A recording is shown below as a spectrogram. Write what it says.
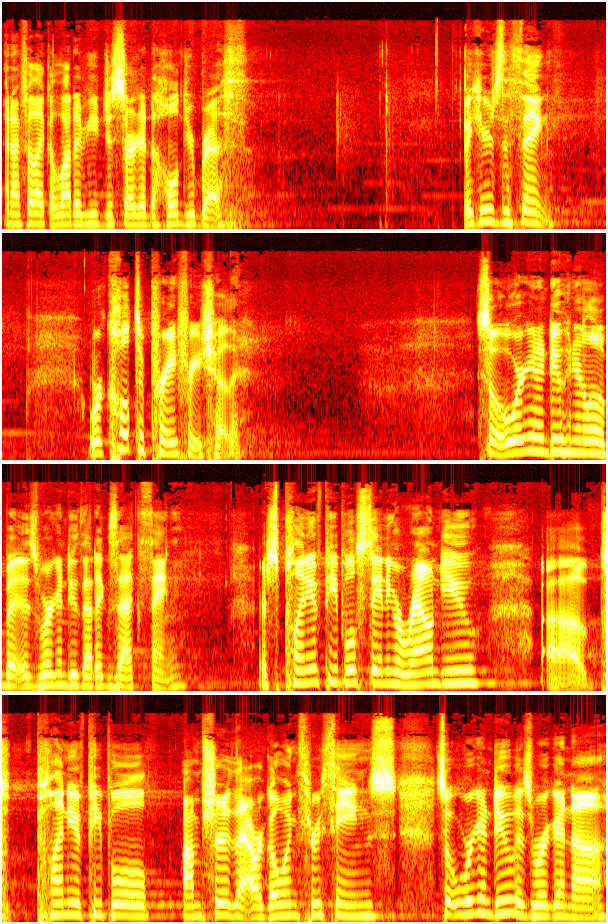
And I feel like a lot of you just started to hold your breath. But here's the thing we're called to pray for each other. So, what we're going to do here in a little bit is we're going to do that exact thing. There's plenty of people standing around you, uh, plenty of people, I'm sure, that are going through things. So, what we're going to do is we're going to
